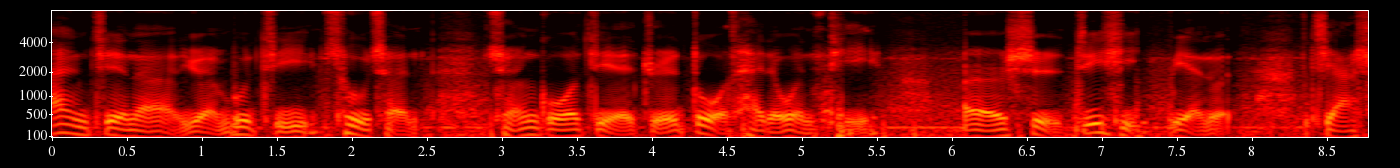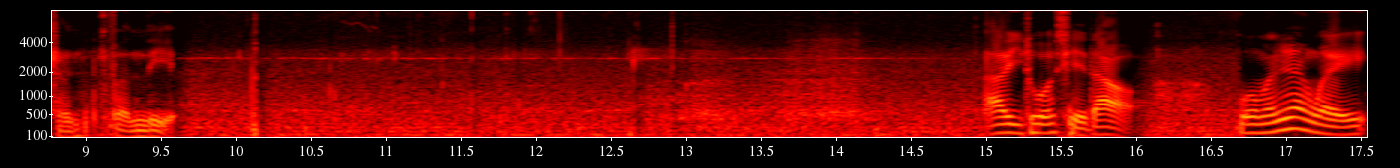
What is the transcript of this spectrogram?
案件呢，远不及促成全国解决堕胎的问题，而是激起辩论，加深分裂。阿利托写道：“我们认为，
